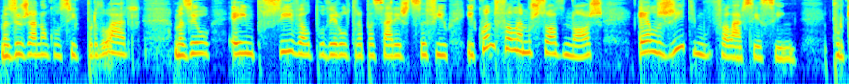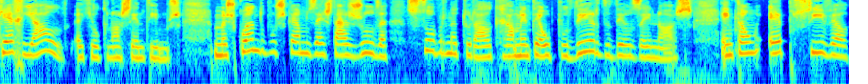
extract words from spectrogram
mas eu já não consigo perdoar, mas eu é impossível poder ultrapassar este desafio. E quando falamos só de nós, é legítimo falar-se assim, porque é real aquilo que nós sentimos. Mas quando buscamos esta ajuda sobrenatural, que realmente é o poder de Deus em nós, então é possível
